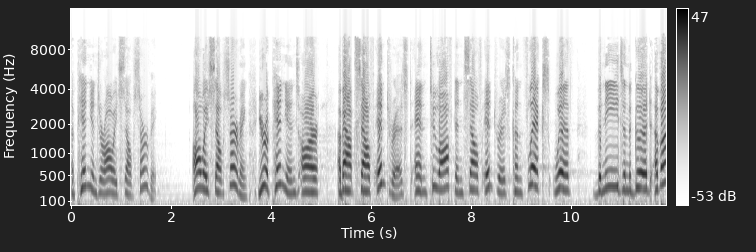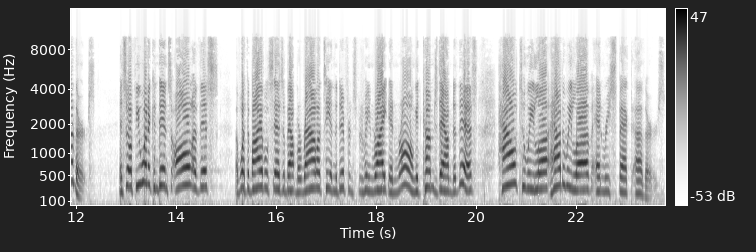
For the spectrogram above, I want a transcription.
opinions are always self serving. Always self serving. Your opinions are about self interest, and too often self interest conflicts with the needs and the good of others. And so, if you want to condense all of this, of what the Bible says about morality and the difference between right and wrong, it comes down to this how do we, lo- how do we love and respect others?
